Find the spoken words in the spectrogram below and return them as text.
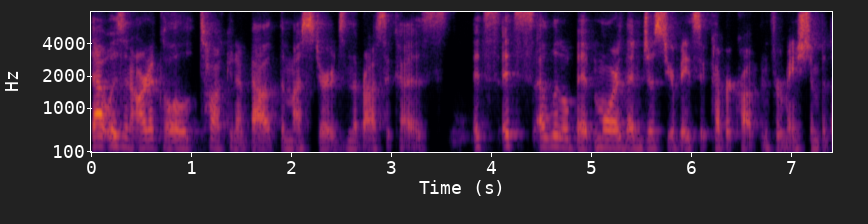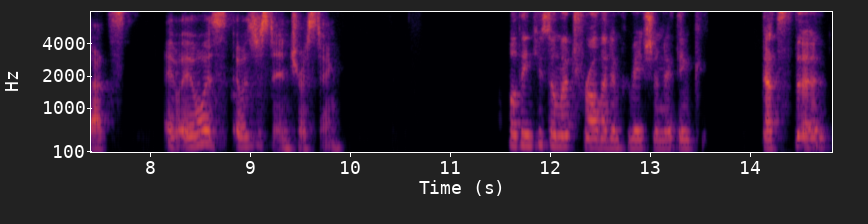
That was an article talking about the mustards and the brassicas. It's, it's a little bit more than just your basic cover crop information, but that's, it, it was, it was just interesting. Well, thank you so much for all that information. I think that's the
